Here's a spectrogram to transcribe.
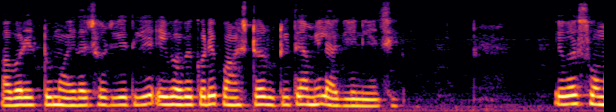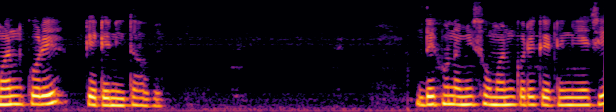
আবার একটু ময়দা ছড়িয়ে দিয়ে এইভাবে করে পাঁচটা রুটিতে আমি লাগিয়ে নিয়েছি। এবার সমান করে কেটে নিতে হবে। দেখুন, আমি সমান করে কেটে নিয়েছি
